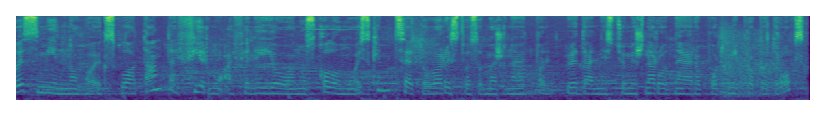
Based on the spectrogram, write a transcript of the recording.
беззмінного експлуатанта фірму афілійовану з Коломойським. Це товариство з обмеженою відповідальністю Міжнародний аеропорт Дніпропетровськ.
